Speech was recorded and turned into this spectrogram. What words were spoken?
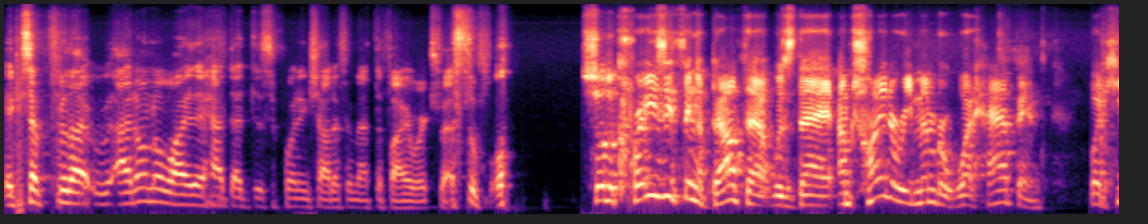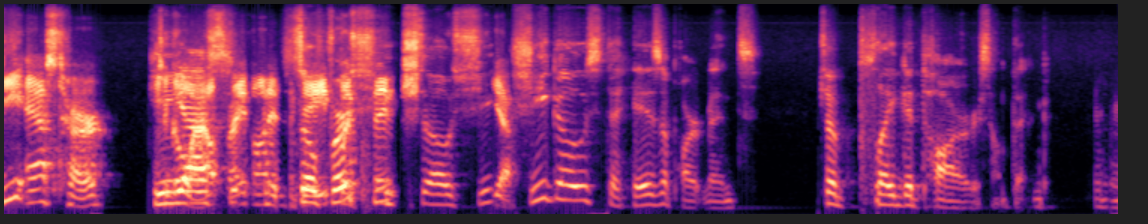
except for that, I don't know why they had that disappointing shot of him at the fireworks festival. So the crazy thing about that was that I'm trying to remember what happened, but he asked her to He go asked- out right on a so date. first she, so she Yeah. she goes to his apartment to play guitar or something. Mm-hmm.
